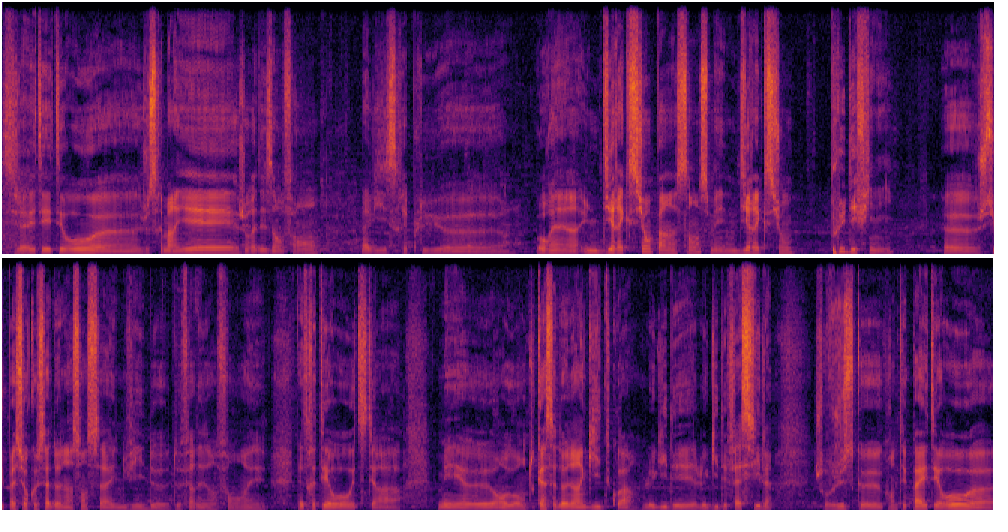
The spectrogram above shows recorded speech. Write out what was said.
Si j'avais été hétéro, euh, je serais marié, j'aurais des enfants, ma vie serait plus. euh, aurait un- une direction, pas un sens, mais une direction plus définie. Euh, je suis pas sûr que ça donne un sens à une vie de, faire des enfants et d'être hétéro, etc. Mais euh, en, tout cas, ça donne un guide, quoi. Le guide est, le guide est facile. Je trouve juste que quand t'es pas hétéro, euh,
